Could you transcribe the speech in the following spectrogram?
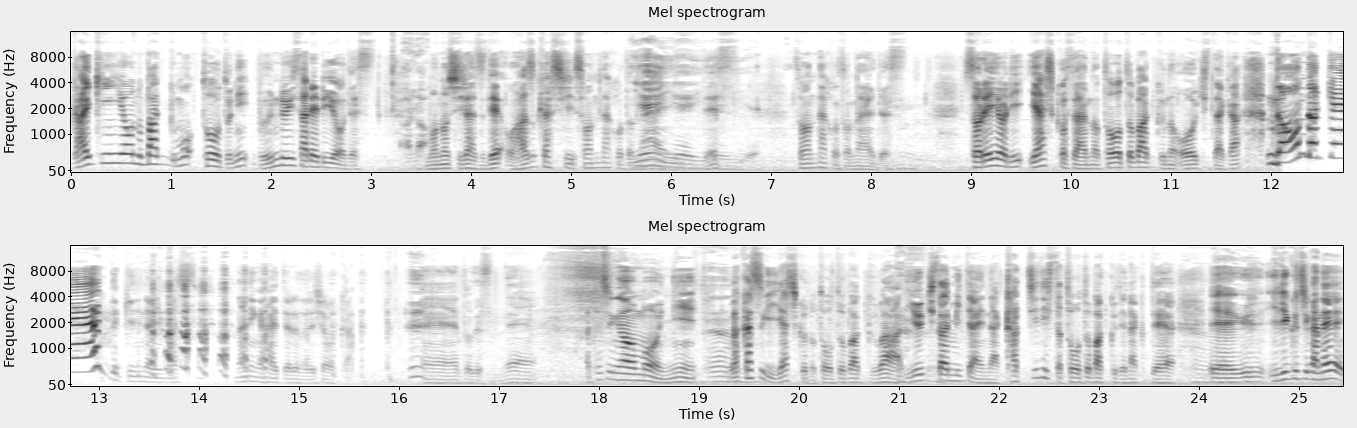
外勤用のバッグもトートに分類されるようです。あら物知らずでお恥ずかしい。そんなことないいえいえいえいです。えそんなことないです。うんそれより、やしこさんのトートバッグの大きさが、どんだけって気になります。何が入ってるのでしょうか。えーとですね。私が思うに、うん若杉やしこのトートバッグは、ゆうきさんみたいなかっちりしたトートバッグでなくて、えー入り口がね、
